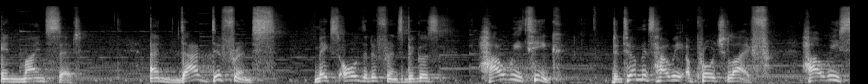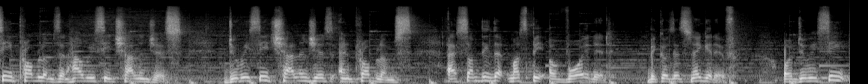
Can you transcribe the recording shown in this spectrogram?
in mindset. And that difference makes all the difference because how we think determines how we approach life, how we see problems and how we see challenges. Do we see challenges and problems as something that must be avoided because it's negative? Or do we see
